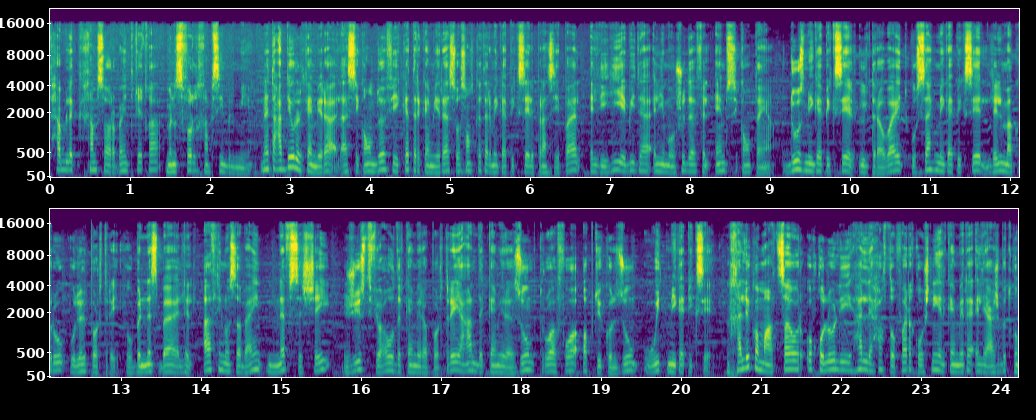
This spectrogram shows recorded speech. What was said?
تحب لك 45 دقيقة من 0 ل 50% نتعديو للكاميرا ال A52 في 4 كاميرا 64 ميجا بكسل principale اللي هي بيدها اللي موجودة في ال M51 12 ميجا بكسل ultra wide و5 ميجا بكسل لل macro ولل portrait وبالنسبة لل A72 نفس الشيء juste في عوض الكاميرا بورتري عندك كاميرا zoom 3 fois optical zoom 8 ميجا بكسل نخليكم مع التصور وقولوا لي هل لاحظتوا فرق وشنو هي الكاميرا اللي عجبتكم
